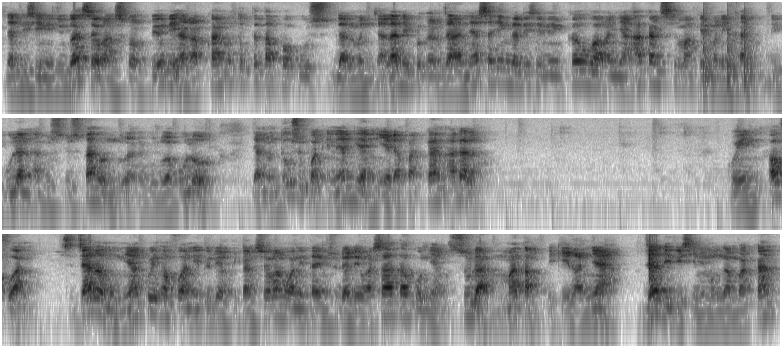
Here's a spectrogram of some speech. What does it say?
Dan di sini juga seorang Scorpio diharapkan untuk tetap fokus dan menjalani pekerjaannya sehingga di sini keuangannya akan semakin meningkat di bulan Agustus tahun 2020. Dan untuk support energi yang ia dapatkan adalah Queen of One Secara umumnya, Queen of One itu diartikan seorang wanita yang sudah dewasa ataupun yang sudah matang pikirannya. Jadi di sini menggambarkan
